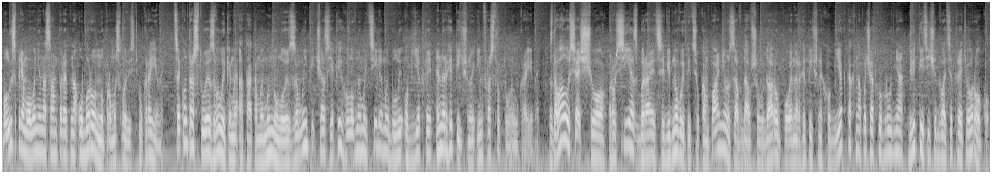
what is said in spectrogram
були спрямовані насамперед на оборонну промисловість України. Це контрастує з великими атаками минулої зими, під час яких головними цілями були об'єкти енергетичної інфраструктури України. Здавалося, що Росія збирається відновити цю кампанію, завдавши удару по енергетичних об'єктах на початку грудня 2023 року.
